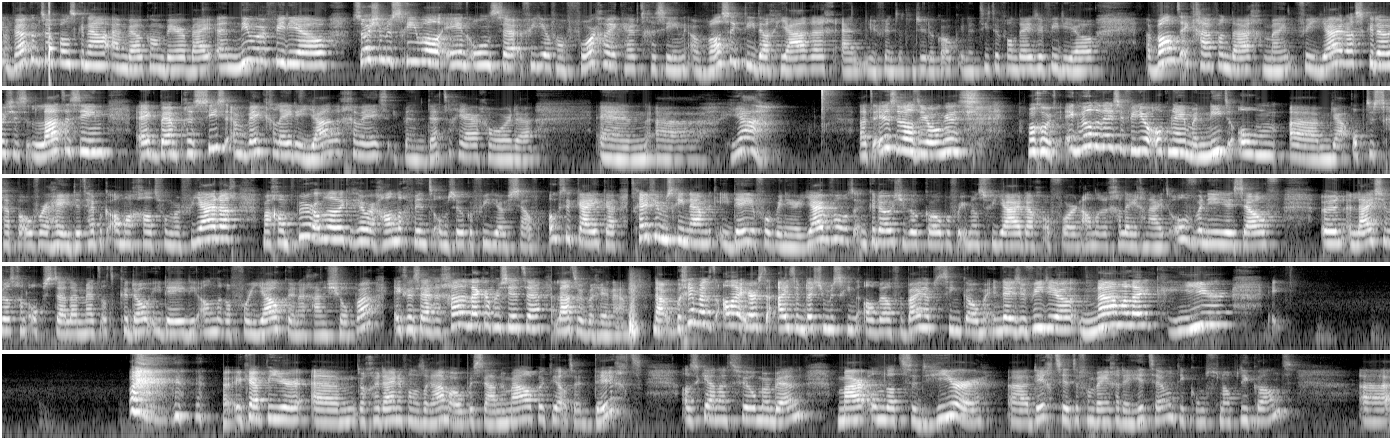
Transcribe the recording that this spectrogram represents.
welkom terug op ons kanaal en welkom weer bij een nieuwe video. Zoals je misschien wel in onze video van vorige week hebt gezien, was ik die dag jarig. En je vindt het natuurlijk ook in de titel van deze video. Want ik ga vandaag mijn verjaardagscadeautjes laten zien. Ik ben precies een week geleden jarig geweest. Ik ben 30 jaar geworden. En uh, ja, het is wat jongens. Maar goed, ik wilde deze video opnemen niet om um, ja, op te scheppen over hey, dit heb ik allemaal gehad voor mijn verjaardag. Maar gewoon puur omdat ik het heel erg handig vind om zulke video's zelf ook te kijken. Het geeft je misschien namelijk ideeën voor wanneer jij bijvoorbeeld een cadeautje wil kopen voor iemands verjaardag of voor een andere gelegenheid. Of wanneer je zelf een lijstje wilt gaan opstellen met dat cadeau-ideeën die anderen voor jou kunnen gaan shoppen. Ik zou zeggen, ga er lekker voor zitten. Laten we beginnen. Nou, ik begin met het allereerste item dat je misschien al wel voorbij hebt zien komen in deze video. Namelijk hier. ik heb hier um, de gordijnen van het raam openstaan. Normaal heb ik die altijd dicht als ik aan het filmen ben. Maar omdat ze hier uh, dicht zitten vanwege de hitte, want die komt vanaf die kant,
